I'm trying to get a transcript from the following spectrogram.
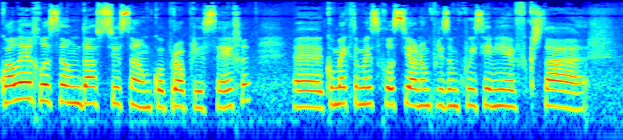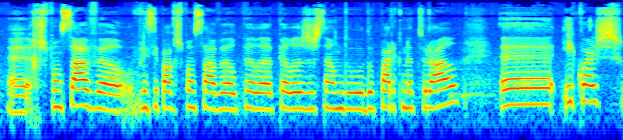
qual é a relação da associação com a própria Serra? Hum, como é que também se relacionam, por exemplo, com o ICNF que está uh, responsável, o principal responsável pela, pela gestão do, do Parque Natural uh, e quais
